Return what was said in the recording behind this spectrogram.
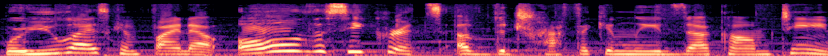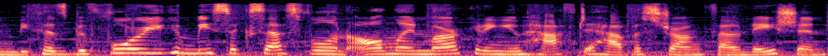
where you guys can find out all the secrets of the trafficandleads.com team. Because before you can be successful in online marketing, you have to have a strong foundation.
